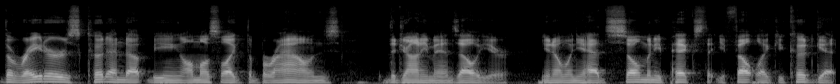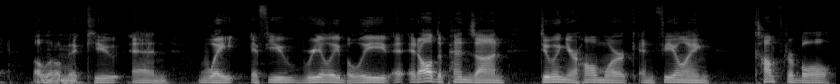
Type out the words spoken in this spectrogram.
the Raiders could end up being almost like the Browns the Johnny Manziel year. You know, when you had so many picks that you felt like you could get a little mm-hmm. bit cute and wait if you really believe. It, it all depends on doing your homework and feeling comfortable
